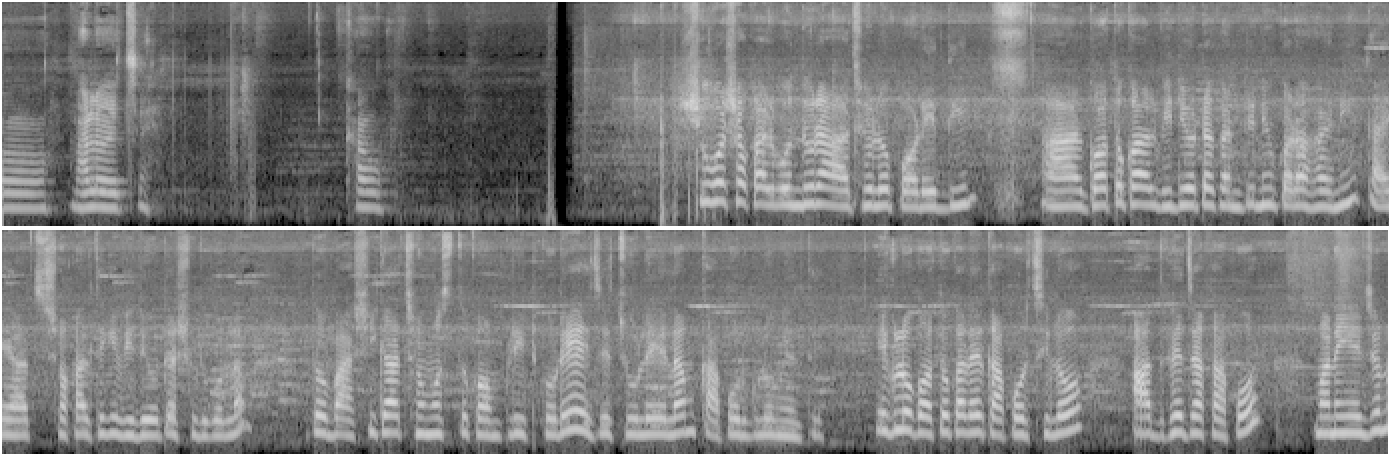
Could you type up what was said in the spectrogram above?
ও, ভালো হয়েছে। খাও। শুভ সকাল বন্ধুরা, আজ হলো পরের দিন। আর গতকাল ভিডিওটা কন্টিনিউ করা হয়নি, তাই আজ সকাল থেকে ভিডিওটা শুরু করলাম। তো বাসি কাজ সমস্ত কমপ্লিট করে এই যে চলে এলাম কাপড়গুলো মেলতে। এগুলো গতকালের কাপড় ছিল, আধ ভেজা কাপড়। মানে এই জন্য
